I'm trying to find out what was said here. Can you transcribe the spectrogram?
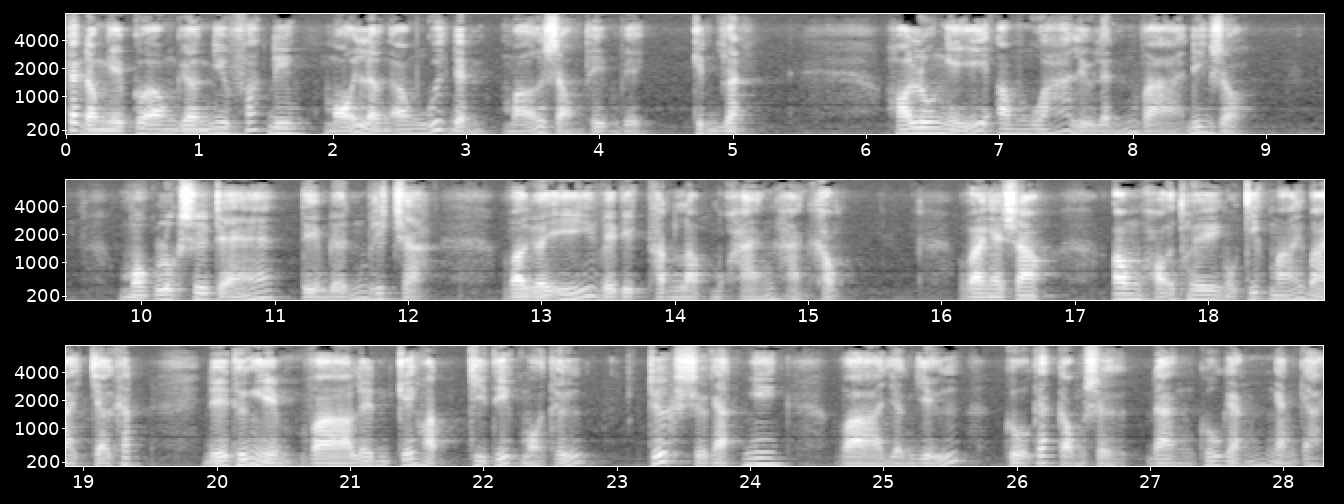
Các đồng nghiệp của ông gần như phát điên mỗi lần ông quyết định mở rộng thêm việc kinh doanh. Họ luôn nghĩ ông quá liều lĩnh và điên rồ. Một luật sư trẻ tìm đến Richard và gợi ý về việc thành lập một hãng hàng không. Vài ngày sau, ông hỏi thuê một chiếc máy bay chở khách để thử nghiệm và lên kế hoạch chi tiết mọi thứ trước sự ngạc nhiên và giận dữ của các cộng sự đang cố gắng ngăn cản.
